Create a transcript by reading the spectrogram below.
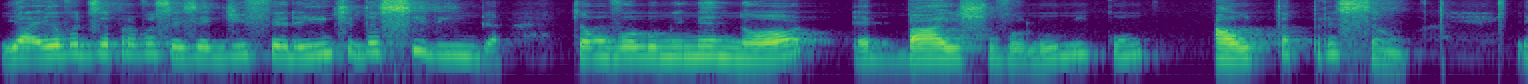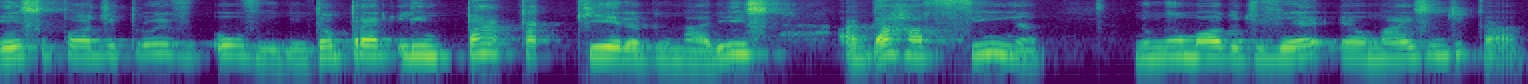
E aí eu vou dizer para vocês, é diferente da seringa, que é um volume menor, é baixo volume com alta pressão. Esse pode ir para o ouvido. Então, para limpar a caqueira do nariz, a garrafinha, no meu modo de ver, é o mais indicado.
